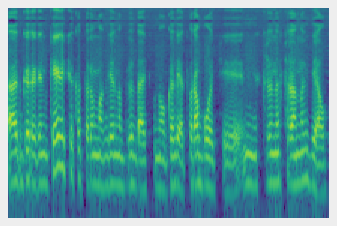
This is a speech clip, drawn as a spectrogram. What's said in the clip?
Эдгара Ренкевича, который могли наблюдать много лет в работе министра иностранных дел.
